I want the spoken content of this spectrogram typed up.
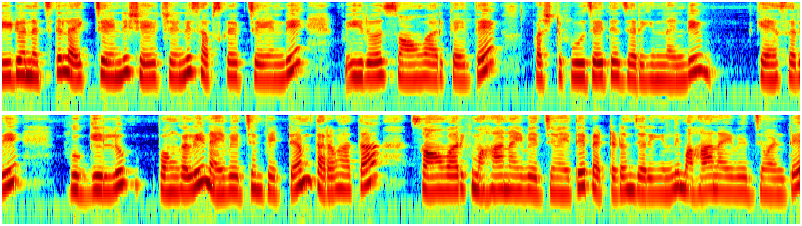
వీడియో నచ్చితే లైక్ చేయండి షేర్ చేయండి సబ్స్క్రైబ్ చేయండి. ఈరోజు సోమవారికి అయితే ఫస్ట్ పూజ అయితే జరిగిందండి. కేసరి గుగ్గిళ్ళు పొంగలి నైవేద్యం పెట్టాం. తర్వాత సోమవారికి మహా నైవేద్యం అయితే పెట్టడం జరిగింది. మహా నైవేద్యం అంటే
